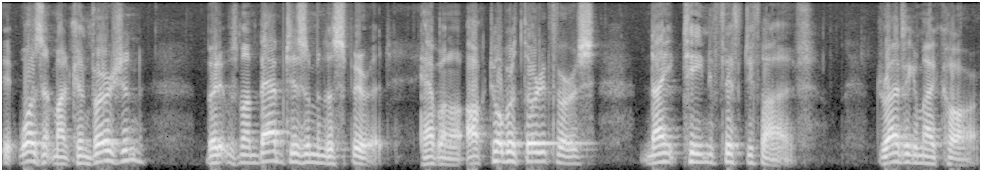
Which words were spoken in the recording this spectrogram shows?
it wasn't my conversion, but it was my baptism in the Spirit. Happened on October 31st, 1955, driving in my car.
